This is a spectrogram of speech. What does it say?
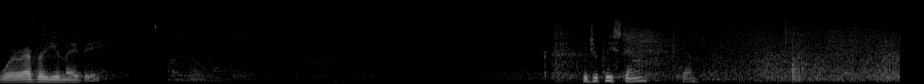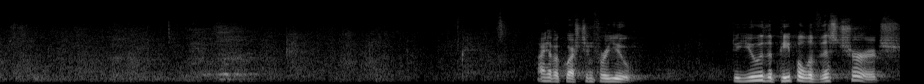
wherever you may be? Would you please stand? Yeah. I have a question for you. Do you, the people of this church,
